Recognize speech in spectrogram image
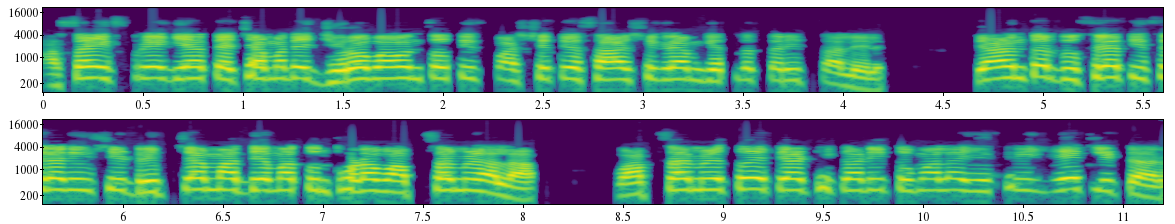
असा एक स्प्रे घ्या त्याच्यामध्ये झिरो बावन्न चौतीस पाचशे ते सहाशे ग्रॅम घेतलं तरी चालेल. त्यानंतर दुसऱ्या तिसऱ्या दिवशी ड्रिपच्या माध्यमातून थोडा वापसा मिळाला. वापसा मिळतोय त्या ठिकाणी तुम्हाला एकरी एक लिटर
